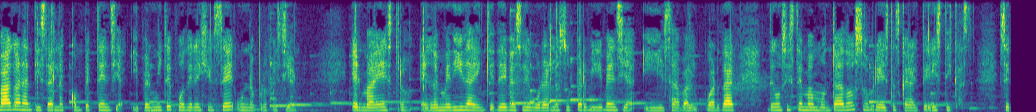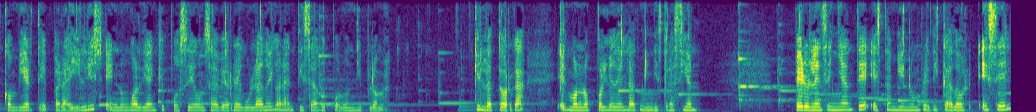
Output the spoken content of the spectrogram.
va a garantizar la competencia y permite poder ejercer una profesión. El maestro, en la medida en que debe asegurar la supervivencia y salvaguardar de un sistema montado sobre estas características, se convierte para Illich en un guardián que posee un saber regulado y garantizado por un diploma, que le otorga el monopolio de la administración. Pero el enseñante es también un predicador, es él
